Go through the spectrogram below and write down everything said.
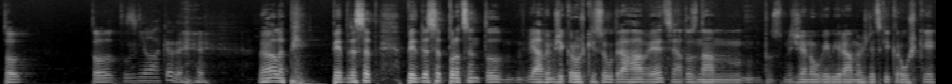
To, to, to zní lákavě. No ale 5-10%, to, já vím, že kroužky jsou drahá věc, já to znám, s ženou vybíráme vždycky kroužky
